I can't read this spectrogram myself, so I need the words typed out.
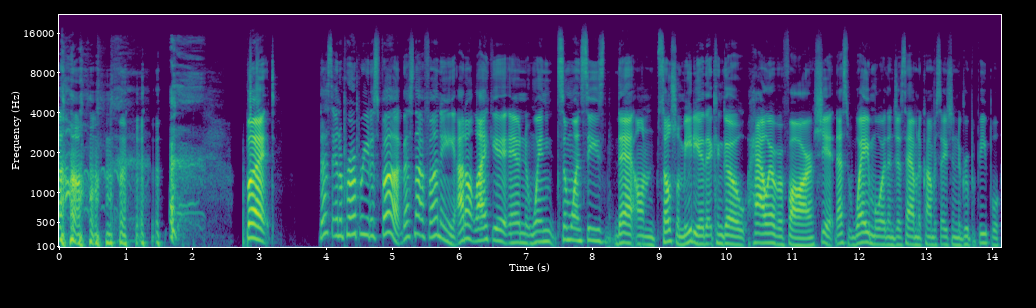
Um, but that's inappropriate as fuck. That's not funny. I don't like it. And when someone sees that on social media that can go however far, shit, that's way more than just having a conversation in a group of people.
